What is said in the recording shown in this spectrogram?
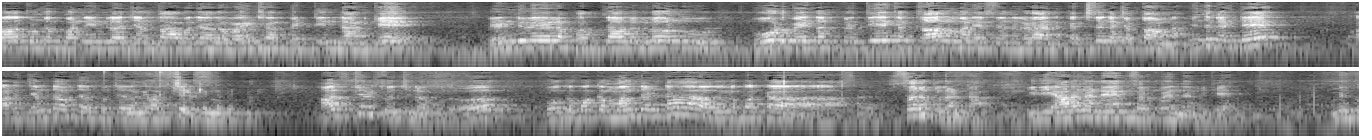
పదకొండు పన్నెండులో జనతా బజార్లో వైన్ షాప్ పెట్టిన దానికే రెండు వేల పద్నాలుగులో నువ్వు ఓడిపోయిందని ప్రత్యేక కారణం అనేసి కూడా నేను ఖచ్చితంగా చెప్తా ఉన్నా. ఎందుకంటే వచ్చేదానికి కింద పెట్టినా. అఫీషియల్స్ వచ్చినప్పుడు ఒక పక్క మందంట ఒక పక్క సరుకులంట. ఇది ఏడన్నా న్యాయం సరిపోయిందా మీకే? మీరు కొంచెం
